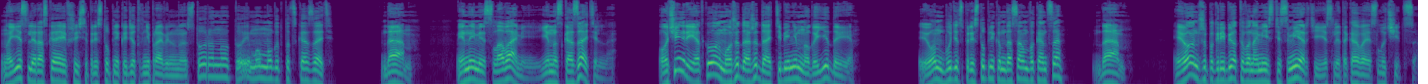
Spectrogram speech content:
но если раскаявшийся преступник идет в неправильную сторону, то ему могут подсказать. Да, иными словами, иносказательно. Очень редко он может даже дать тебе немного еды. И он будет с преступником до самого конца? Да. И он же погребет его на месте смерти, если таковая случится.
